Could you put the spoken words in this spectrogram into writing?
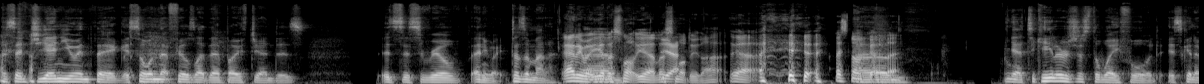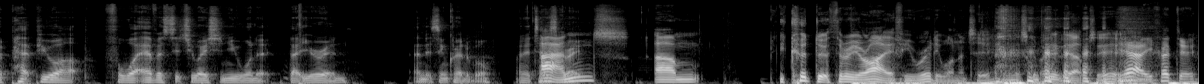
It's a genuine thing. It's someone that feels like they're both genders. It's this real. Anyway, it doesn't matter. anyway, yeah, Um, let's not. Yeah, let's yeah. not do that. Yeah. Let's not go there. Um, yeah, tequila is just the way forward. It's going to pep you up for whatever situation you want it that you're in, and it's incredible and it tastes great. and um, you could do it through your eye if you really wanted to. And it's completely up to you. Yeah, you could do.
